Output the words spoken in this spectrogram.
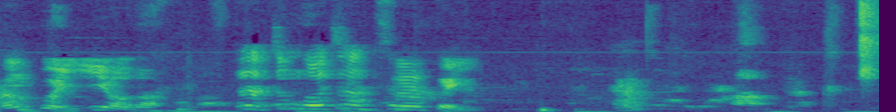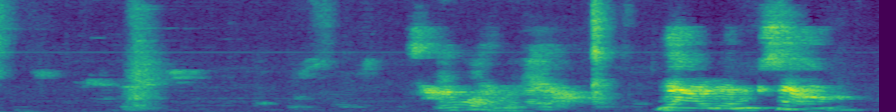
很诡异，我告诉你，真的中国真的特别诡异。等会儿会来。老人票。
